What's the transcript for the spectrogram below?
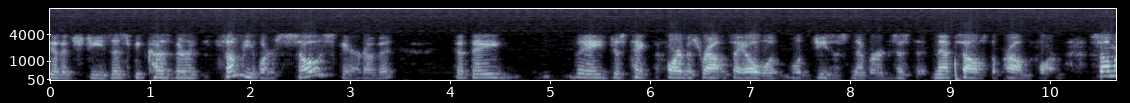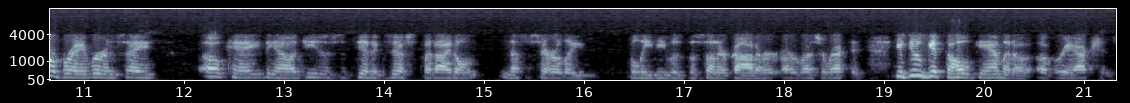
that it's Jesus because there some people are so scared of it that they they just take the farthest route and say, "Oh, well, well Jesus never existed," and that solves the problem for them. Some are braver and say, "Okay, you know, Jesus did exist, but I don't necessarily believe he was the Son of God or, or resurrected." You do get the whole gamut of, of, reactions,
